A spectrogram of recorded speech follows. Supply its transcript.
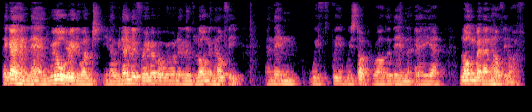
they go hand in hand. We all Yeah. really want, you know, we don't live forever, but we want to live long and healthy, and then we we, we stop rather than a uh, long but unhealthy life.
